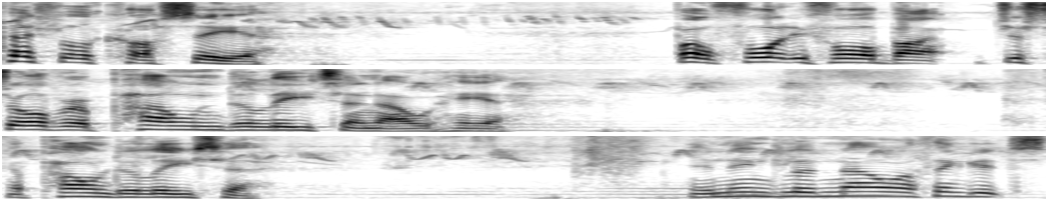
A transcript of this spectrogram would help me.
petrol costs here about 44 baht, just over a pound a litre now here. A pound a litre. In England now, I think it's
